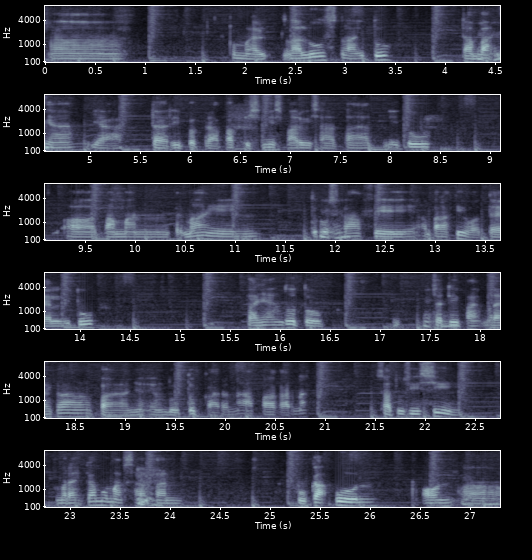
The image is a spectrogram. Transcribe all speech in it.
Eh, kembali lalu setelah itu dampaknya ya dari beberapa bisnis pariwisata itu eh, taman bermain terus kafe apalagi hotel itu banyak yang tutup Mm-mm. jadi ba- mereka banyak yang tutup karena apa karena satu sisi mereka memaksakan buka pun on uh,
